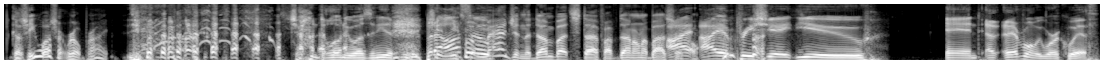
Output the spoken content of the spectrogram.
because he wasn't real bright. John Deloney wasn't either. But Can also you imagine the dumb butt stuff I've done on a bicycle? I, I appreciate you and uh, everyone we work with.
